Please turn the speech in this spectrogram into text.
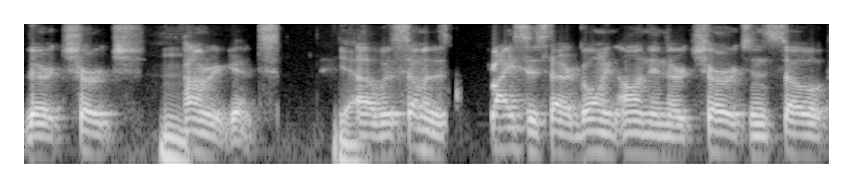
their church hmm. congregants. Yeah. Uh, with some of the crises that are going on in their church. And so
